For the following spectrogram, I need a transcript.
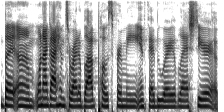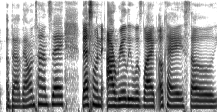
But um, when I got him to write a blog post for me in February of last year about Valentine's Day, that's when I really was like, okay, so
